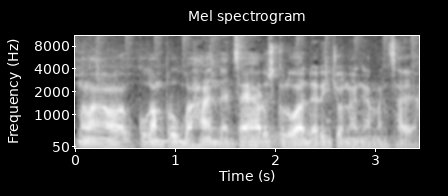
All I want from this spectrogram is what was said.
melakukan perubahan dan saya harus keluar dari zona nyaman saya.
